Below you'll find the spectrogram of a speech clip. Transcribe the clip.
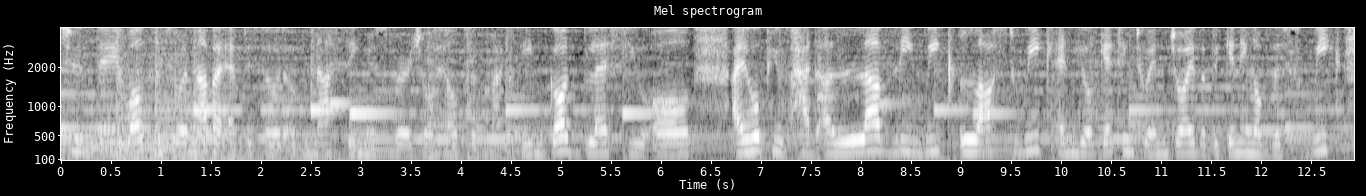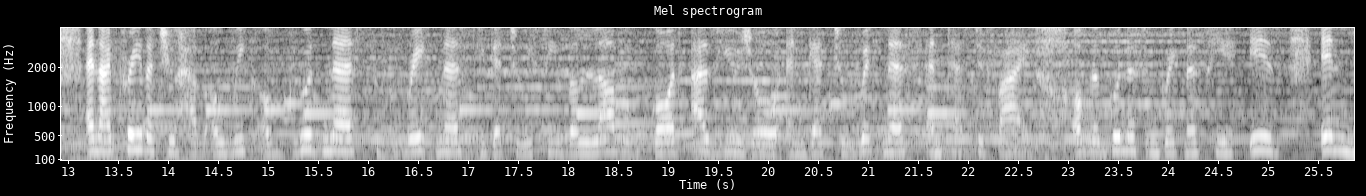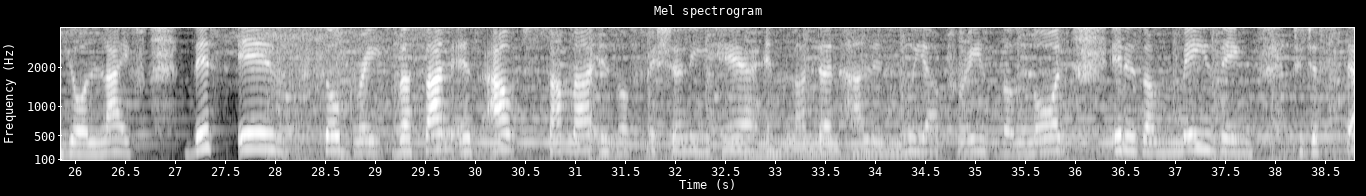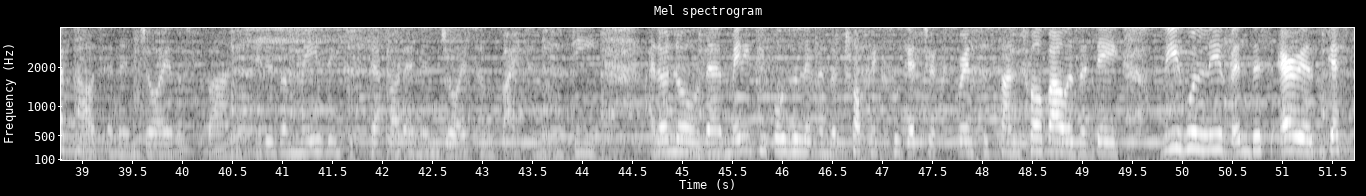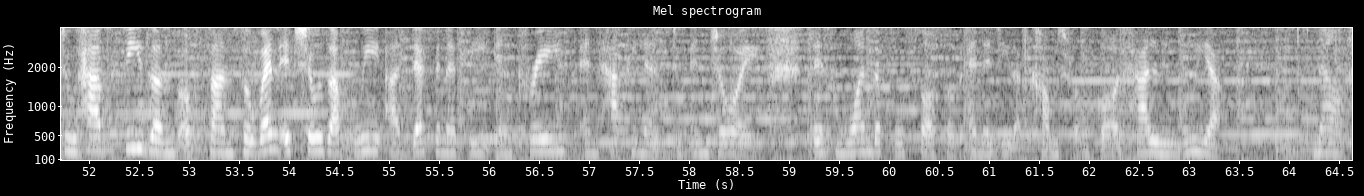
Tuesday. Welcome to another episode of Nursing Your Spiritual Health with Maxine. God bless you all. I hope you've had a lovely week last week and you're getting to enjoy the beginning of this week. And I pray that you have a week of goodness, greatness. You get to receive the love of God as usual and get to witness and testify of the goodness and greatness He is in your life. This is so great. The sun is out, summer is officially here in London. Hallelujah. Praise the Lord. It is amazing to just step out and enjoy the sun. It is amazing to step out and enjoy some vitamin don't know, there are many people who live in the tropics who get to experience the sun 12 hours a day. We who live in these areas get to have seasons of sun. So when it shows up, we are definitely in praise and happiness to enjoy this wonderful source of energy that comes from God. Hallelujah. Now,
